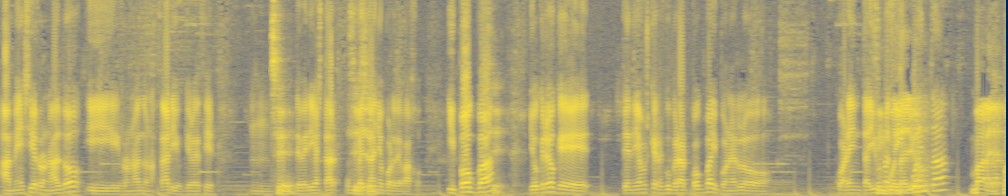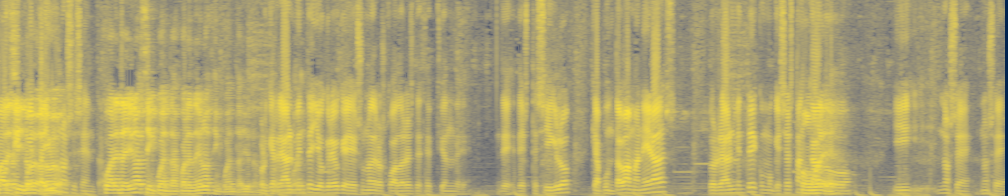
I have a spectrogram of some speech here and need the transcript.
a Messi, Ronaldo y Ronaldo Nazario, quiero decir, mm, Sí. debería estar un Sí, peldaño sí. por debajo. Y Pogba, yo creo que tendríamos que recuperar Pogba y ponerlo 41 51. 50 Vale, vale, o sí, lo veo, lo veo. 51, 60. 41-50, 41-50, yo también. Porque realmente yo creo que es uno de los jugadores de excepción de, de- de este siglo, que apuntaba maneras, pero realmente como que se ha estancado. Y, y no sé, no sé.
